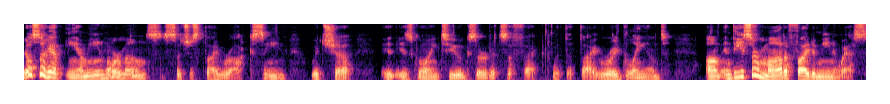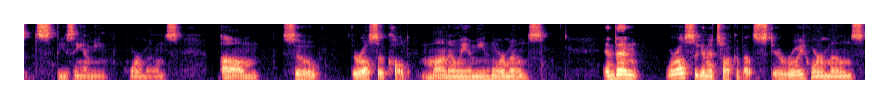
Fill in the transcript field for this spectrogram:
We also have amine hormones, such as thyroxine, which uh, is going to exert its effect with the thyroid gland. Um, and these are modified amino acids, these amine hormones. Um, so they're also called monoamine hormones. And then we're also going to talk about steroid hormones,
